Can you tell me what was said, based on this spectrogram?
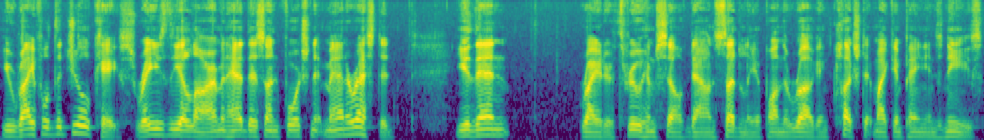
you rifled the jewel case, raised the alarm, and had this unfortunate man arrested. You then... Ryder threw himself down suddenly upon the rug and clutched at my companion's knees.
